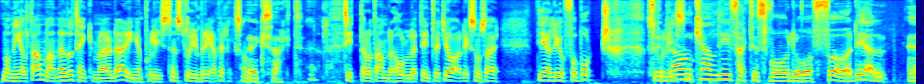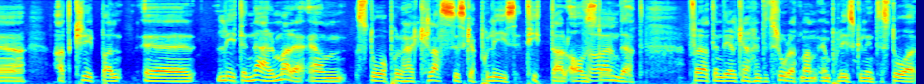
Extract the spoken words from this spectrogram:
någon helt annan, ja, då tänker man att det där är ingen polis, den står ju bredvid liksom. Exakt. Tittar åt andra hållet, inte vet jag. Liksom så här, det gäller ju att få bort Så polisen. ibland kan det ju faktiskt vara då fördel eh, att krypa eh, lite närmare än stå på det här klassiska polistittaravståndet. För att en del kanske inte tror att man, en polis skulle inte stå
